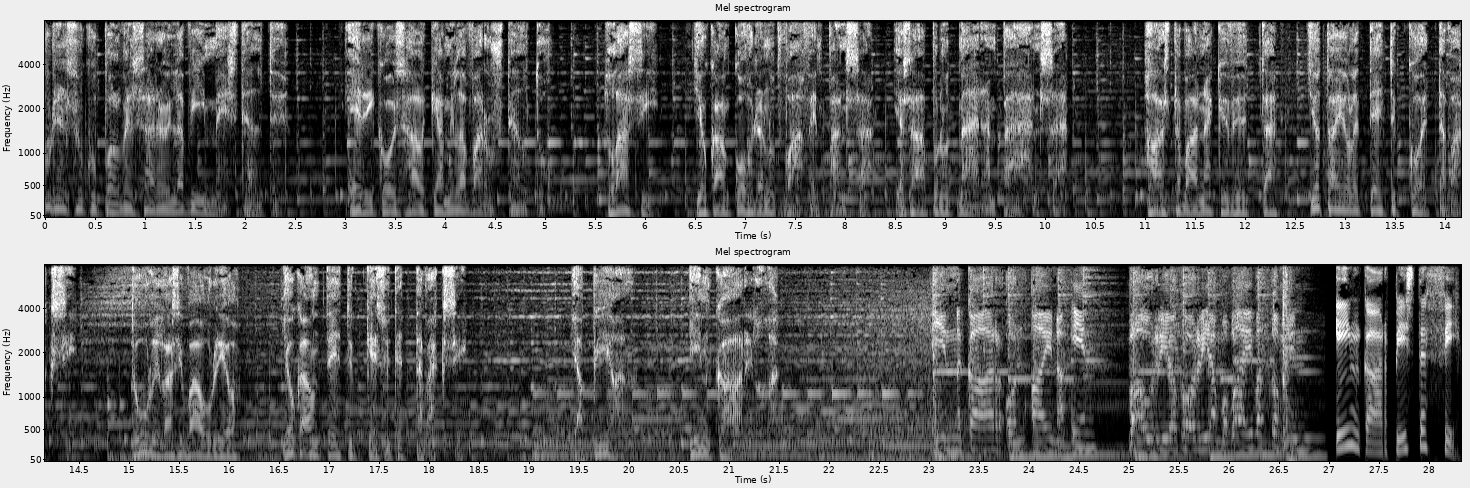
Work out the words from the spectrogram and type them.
Uuden sukupolven saroilla viimeistelty. Erikoishalkeamilla varusteltu. Lasi, joka on kohdannut vahvempansa ja saapunut määränpäähänsä. Haastavaa näkyvyyttä, jota ei ole tehty koettavaksi. Tuulilasivaurio, joka on tehty kesytettäväksi. Ja pian Inkaarilla. Inkaar on aina in, vauriokorjaamo vaivattomin. Inkaar.fi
